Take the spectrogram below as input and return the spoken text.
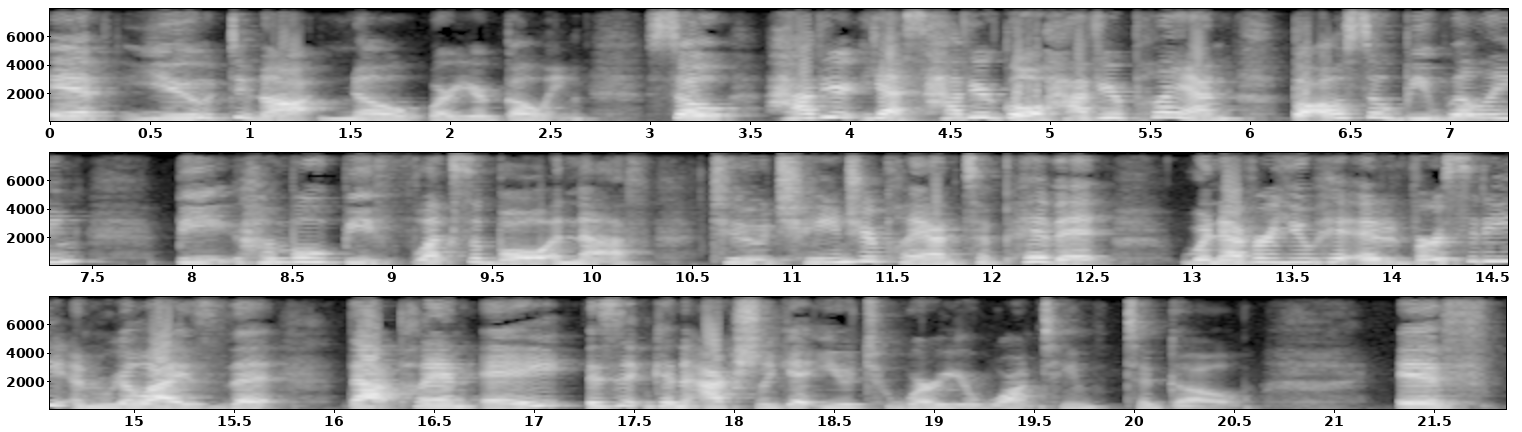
if you do not know where you're going? So have your yes have your goal have your plan but also be willing be humble be flexible enough to change your plan to pivot whenever you hit adversity and realize that that plan A isn't going to actually get you to where you're wanting to go. If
